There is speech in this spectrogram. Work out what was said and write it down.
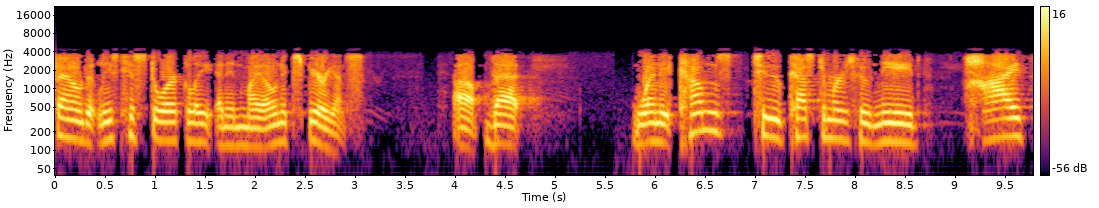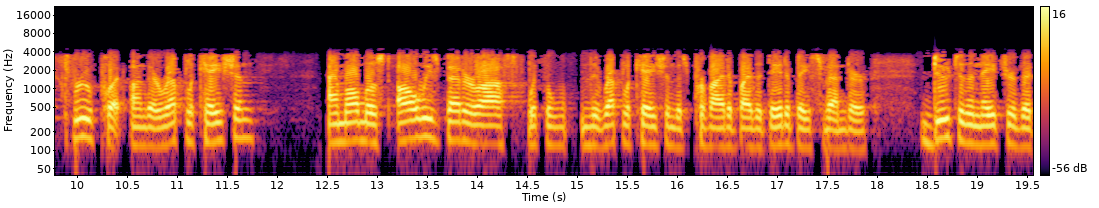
found, at least historically and in my own experience, uh, that when it comes to customers who need high throughput on their replication, I'm almost always better off with the, the replication that's provided by the database vendor due to the nature that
